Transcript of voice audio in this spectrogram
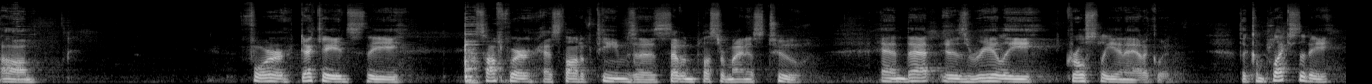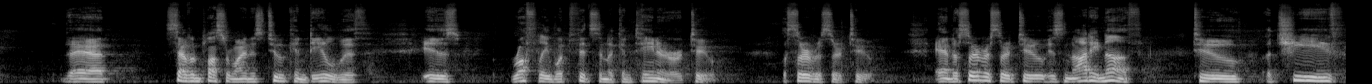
Um, for decades, the software has thought of teams as seven plus or minus two, and that is really grossly inadequate. The complexity that seven plus or minus two can deal with is roughly what fits in a container or two, a service or two. And a service or two is not enough to achieve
